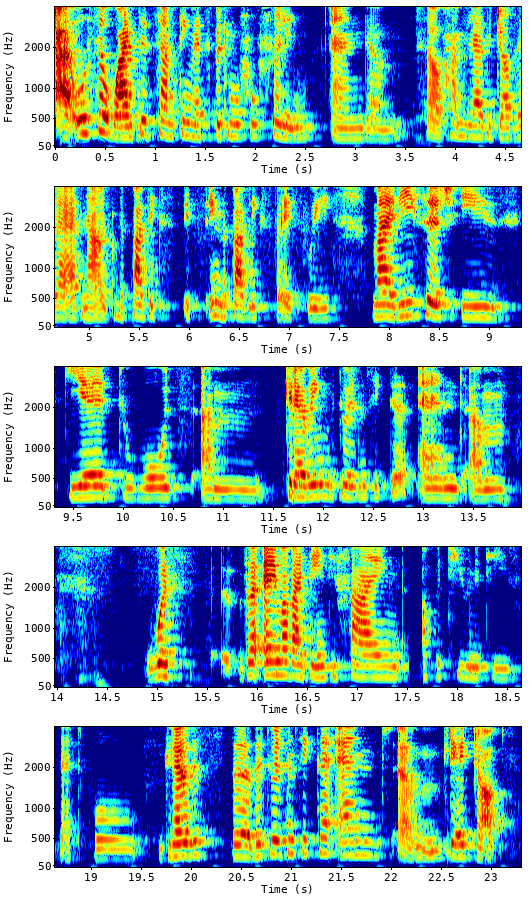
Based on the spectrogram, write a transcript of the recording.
I also wanted something that's a bit more fulfilling, and um, so alhamdulillah, the job that I have now it's in the public. It's in the public space where my research is geared towards um, growing the tourism sector and um, with the aim of identifying opportunities that will grow this the, the tourism sector and um, create jobs.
